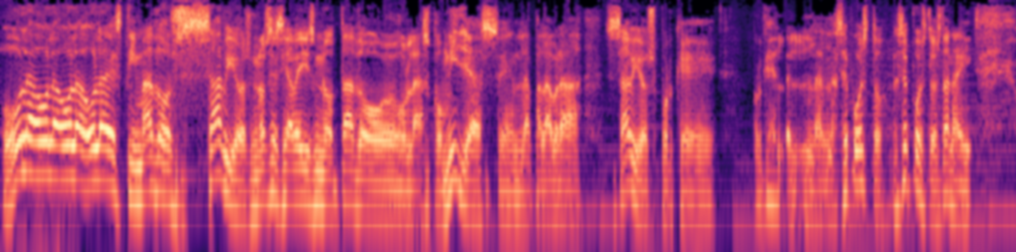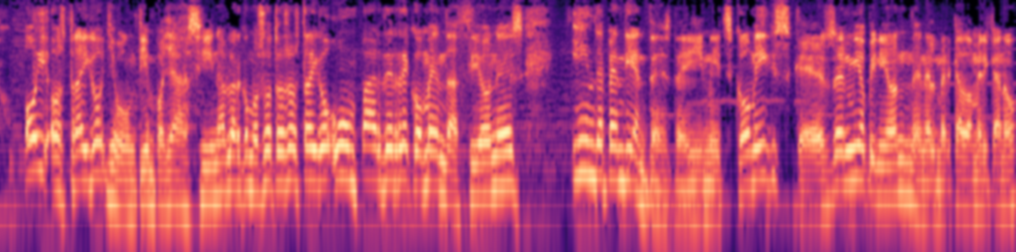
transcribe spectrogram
Hola, hola, hola, hola, estimados sabios. No sé si habéis notado las comillas en la palabra sabios, porque, porque la- las he puesto, las he puesto, están ahí. Hoy os traigo, llevo un tiempo ya sin hablar con vosotros, os traigo un par de recomendaciones independientes de Image Comics, que es, en mi opinión, en el mercado americano,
